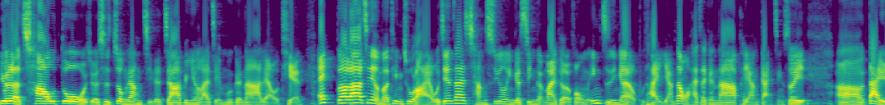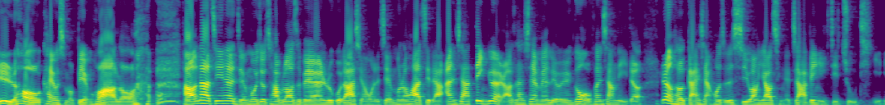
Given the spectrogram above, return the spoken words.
约了超多，我觉得是重量级的嘉宾要来节目跟大家聊天。哎，不知道大家今天有没有听出来？我今天在尝试用一个新的麦克风，音质应该有不太一样，但我还在跟大家培养感情，所以呃，待日后看有什么变化喽。好，那今天的节目就差不多到这边。如果大家喜欢我的节目的话，记得要按下订阅，然后在下面留言跟我分享你的任何感想，或者是希望邀请的嘉宾以及主题。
